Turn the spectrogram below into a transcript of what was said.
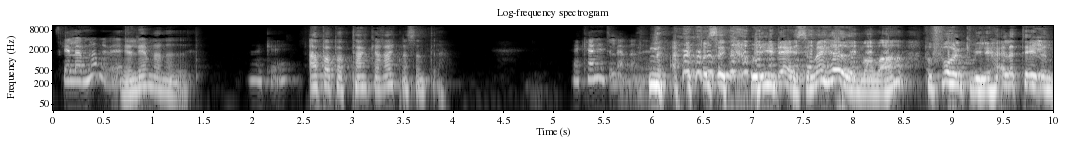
Ska jag lämna nu? Jag lämnar nu. Okej. App, app, app, tankar räknas inte. Jag kan inte lämna nu. Nej, precis. Och det är ju det som är humor va? För folk vill ju hela tiden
